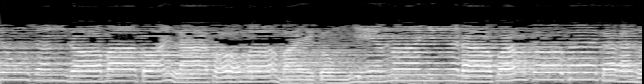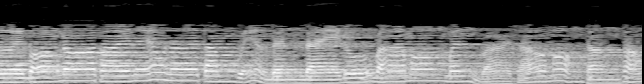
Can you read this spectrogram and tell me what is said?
chúng sanh rõ ba cõi là khổ mơ bày cùng duyên nói nhưng đạo phẩm cơ thế các người còn đó thay nếu nơi tâm quyết định đầy đủ ba món minh và sáu món thần thông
